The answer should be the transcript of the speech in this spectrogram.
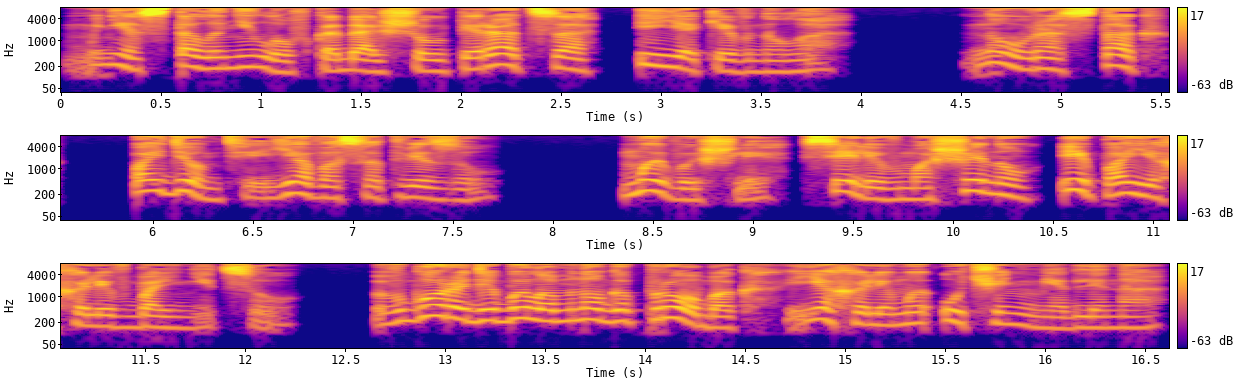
Мне стало неловко дальше упираться, и я кивнула. «Ну, раз так, пойдемте, я вас отвезу». Мы вышли, сели в машину и поехали в больницу. В городе было много пробок, ехали мы очень медленно.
